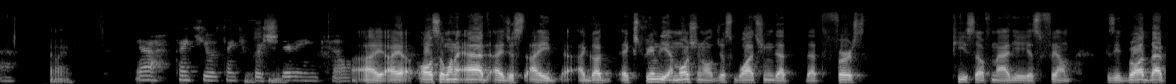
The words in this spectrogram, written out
uh, anyway. yeah thank you. Thank you for sharing I, I also want to add i just i i got extremely emotional just watching that that first piece of Mahdieh's film because it brought back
